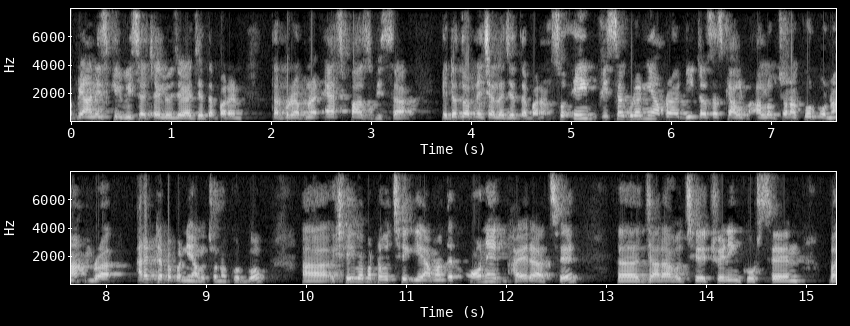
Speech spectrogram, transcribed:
আপনি আনস্কিল ভিসা চাইলে ওই জায়গায় যেতে পারেন। তারপরে আপনার অ্যাস পাস ভিসা এটা তো আপনি চাইলে যেতে পারেন। সো এই ভিসাগুলো নিয়ে আমরা ডিটেলস আজকে আলোচনা করব না। আমরা আরেকটা ব্যাপার নিয়ে আলোচনা করব। সেই ব্যাপারটা হচ্ছে গিয়ে আমাদের অনেক ভাইরা আছে যারা হচ্ছে ট্রেনিং করছেন বা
